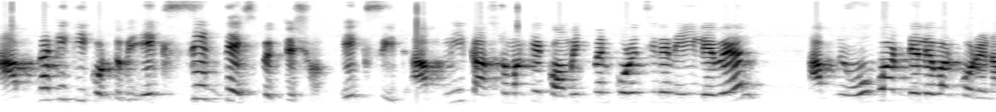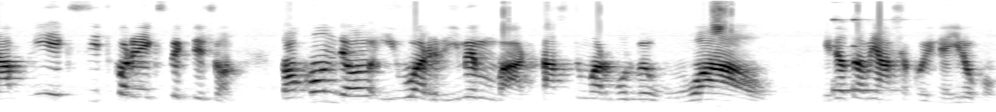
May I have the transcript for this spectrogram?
আপনাকে কি করতে হবে? এক্সিড দ্য এক্সপেকটেশন এক্সিড আপনি কাস্টমারকে কমিটমেন্ট করেছিলেন এই লেভেল আপনি ওভার ডেলিভার করেন, আপনি এক্সিড করেন এক্সপেকটেশন তখন ইউ আর রিমেম্বার কাস্টমার বলবে ওয়াও এটা তো আমি আশা করি না এরকম।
